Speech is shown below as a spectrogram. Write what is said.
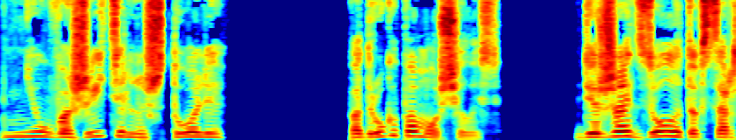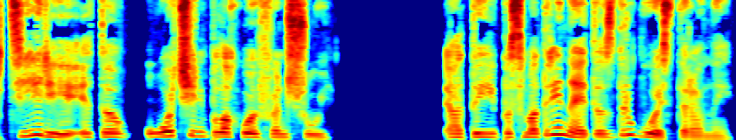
неуважительно, что ли? Подруга поморщилась. Держать золото в сортире — это очень плохой фэншуй. А ты посмотри на это с другой стороны.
